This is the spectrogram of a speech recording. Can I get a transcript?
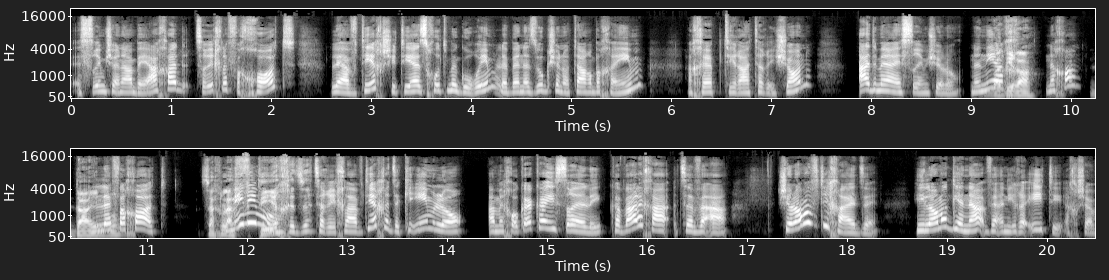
20 שנה ביחד, צריך לפחות להבטיח שתהיה זכות מגורים לבן הזוג שנותר בחיים. אחרי פטירת הראשון, עד 120 שלו. נניח, בדירה. נכון, די, נו. לפחות. צריך מינימום. להבטיח את זה? צריך להבטיח את זה, כי אם לא, המחוקק הישראלי קבע לך צוואה שלא מבטיחה את זה. היא לא מגנה, ואני ראיתי עכשיו,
